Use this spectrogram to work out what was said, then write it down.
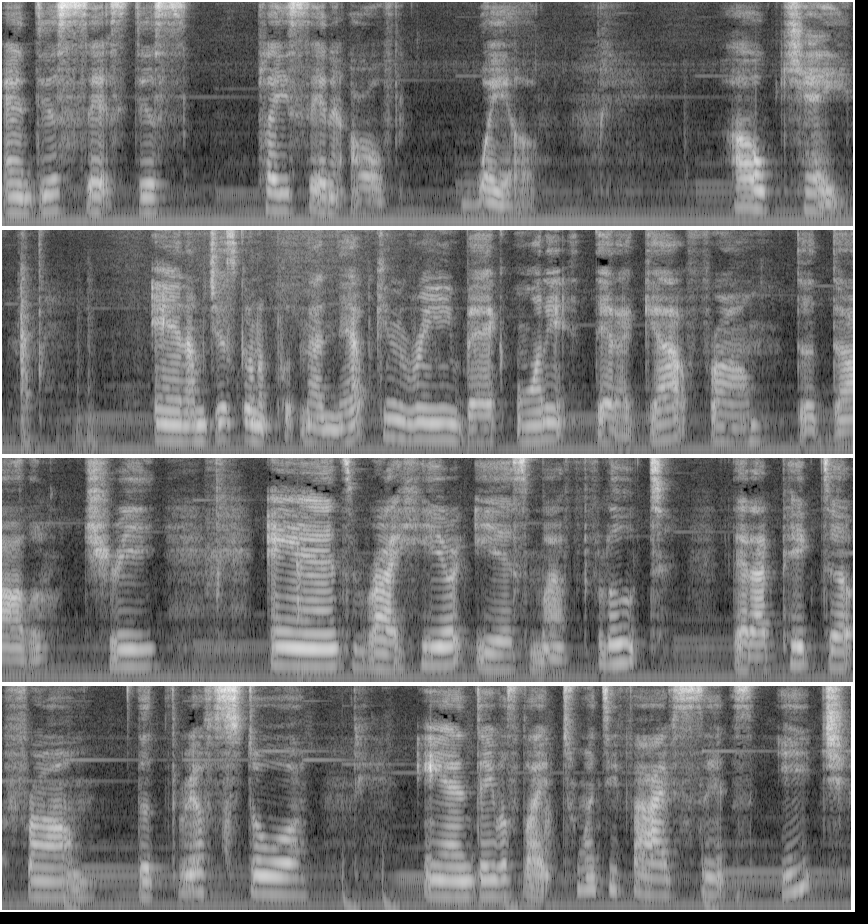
And this sets this place setting off well. Okay, and I'm just to put my napkin ring back on it that I got from the Dollar Tree and right here is my flute that I picked up from the thrift store and they was like 25 cents each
